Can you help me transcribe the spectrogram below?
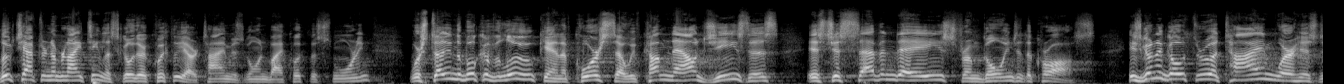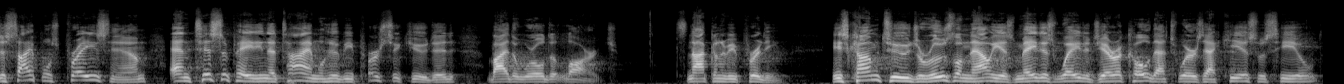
Luke chapter number 19, let's go there quickly. Our time is going by quick this morning. We're studying the book of Luke, and of course, uh, we've come now. Jesus is just seven days from going to the cross. He's going to go through a time where his disciples praise him, anticipating a time when he'll be persecuted by the world at large. It's not going to be pretty. He's come to Jerusalem now. He has made his way to Jericho. That's where Zacchaeus was healed.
